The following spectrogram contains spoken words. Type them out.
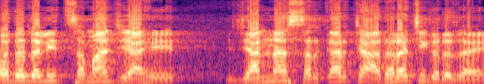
पददलित समाज जे आहेत ज्यांना सरकारच्या आधाराची गरज आहे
